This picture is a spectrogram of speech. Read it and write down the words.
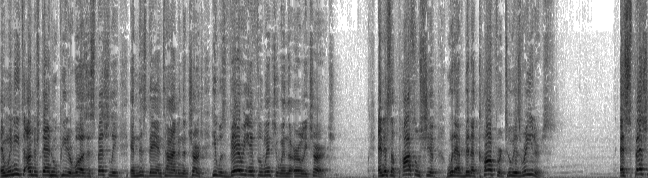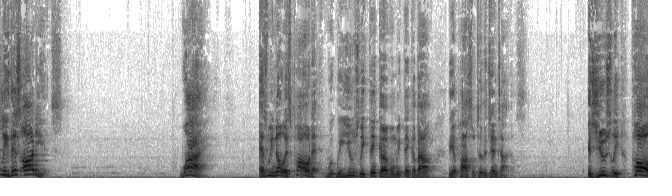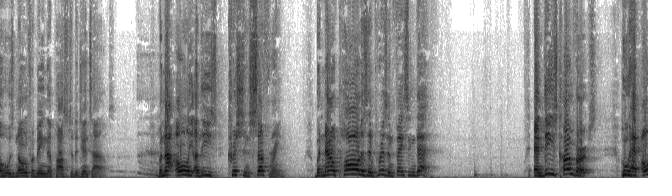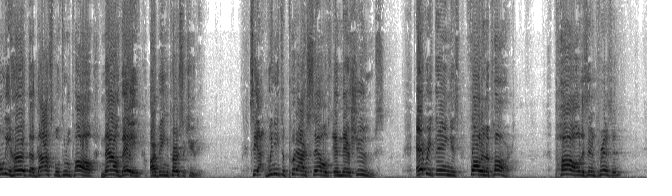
And we need to understand who Peter was, especially in this day and time in the church. He was very influential in the early church. And this apostleship would have been a comfort to his readers, especially this audience. Why? As we know, it's Paul that we usually think of when we think about the apostle to the Gentiles. It's usually Paul who is known for being the apostle to the Gentiles. But not only are these Christians suffering, but now Paul is in prison facing death. And these converts who have only heard the gospel through Paul, now they are being persecuted. See, we need to put ourselves in their shoes. Everything is falling apart. Paul is in prison.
